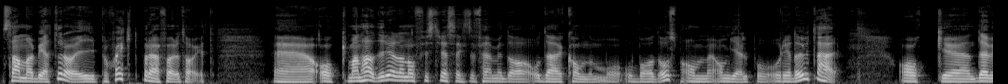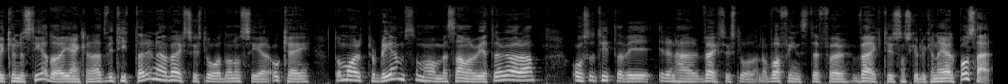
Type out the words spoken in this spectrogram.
samarbete då i projekt på det här företaget. Eh, och man hade redan Office 365 idag och där kom de och, och bad oss om, om hjälp att reda ut det här. Och eh, där vi kunde se då egentligen att vi tittar i den här verktygslådan och ser okej, okay, de har ett problem som har med samarbete att göra. Och så tittar vi i den här verktygslådan och vad finns det för verktyg som skulle kunna hjälpa oss här.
